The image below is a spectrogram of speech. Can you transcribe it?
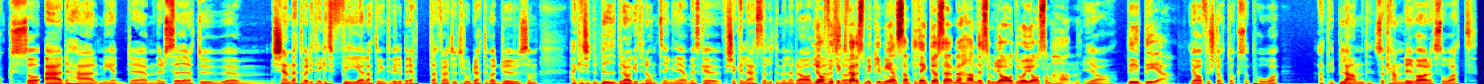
också är det här med eh, när du säger att du eh, kände att det var ditt eget fel, att du inte ville berätta för att du trodde att det var du som har kanske inte bidragit till någonting, om jag ska försöka läsa lite mellan raderna Ja för jag tyckte så, vi hade så mycket gemensamt, då tänkte jag så här, men han är som jag, då är jag som han. Ja, Det är det. Jag har förstått också på att ibland så kan det ju vara så att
